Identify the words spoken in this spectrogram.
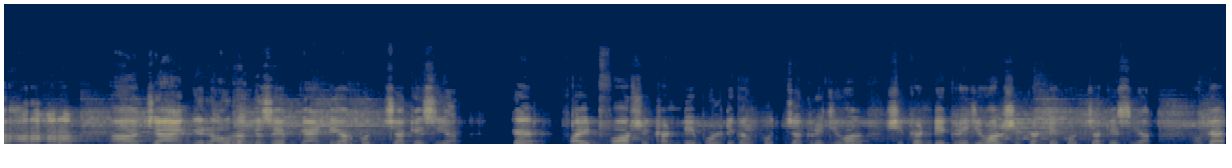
or hara hara uh, jahangir aurangzeb gandhi or kocha kcr Okay? Fight for Shikhandi political Kojak Rejival. Shikhandi Rejival, Shikhandi Kojak here. Okay?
